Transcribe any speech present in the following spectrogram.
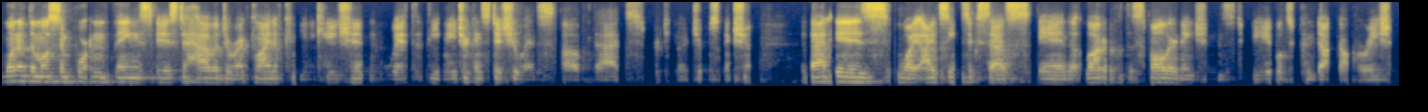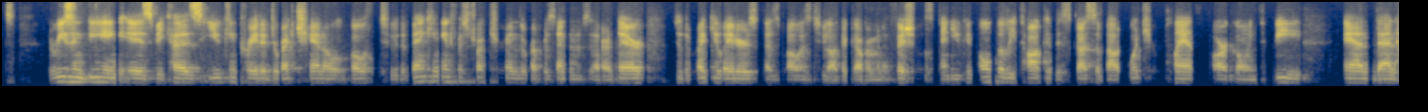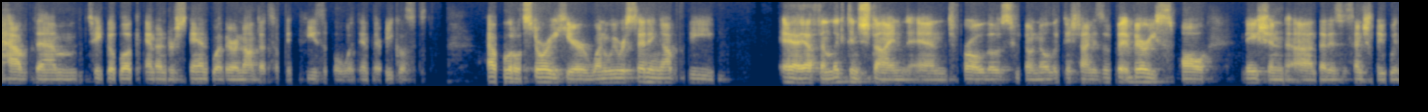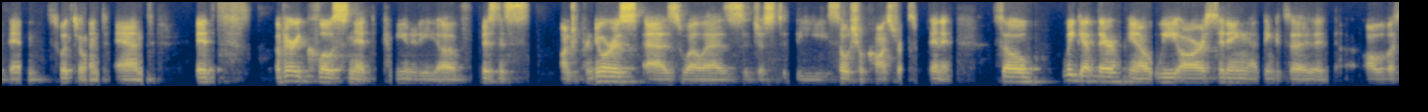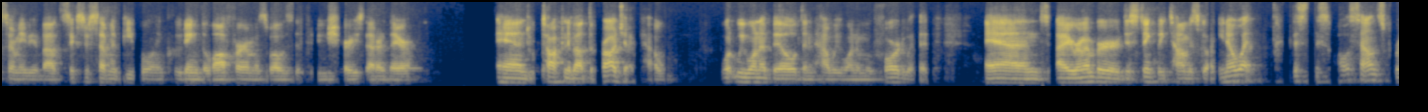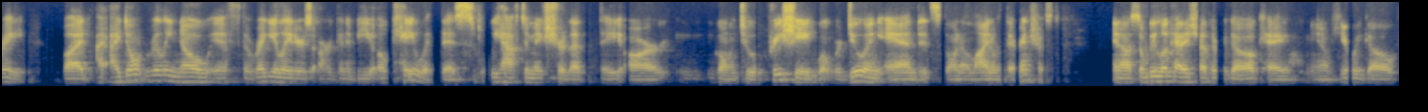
one of the most important things is to have a direct line of communication with the major constituents of that particular jurisdiction. That is why I've seen success in a lot of the smaller nations to be able to conduct operations. The reason being is because you can create a direct channel both to the banking infrastructure and the representatives that are there, to the regulators, as well as to other government officials. And you can openly talk and discuss about what your plans are going to be, and then have them take a look and understand whether or not that's something feasible within their ecosystem. I have a little story here. When we were setting up the AIF in Liechtenstein, and for all those who don't know, Liechtenstein is a very small nation uh, that is essentially within Switzerland. And it's a very close knit community of business entrepreneurs as well as just the social constructs within it. So we get there, you know, we are sitting, I think it's a, all of us are maybe about six or seven people, including the law firm as well as the fiduciaries that are there. And we're talking about the project, how, what we want to build and how we want to move forward with it. And I remember distinctly Thomas going, you know what, this, this all sounds great, but I, I don't really know if the regulators are going to be okay with this. We have to make sure that they are going to appreciate what we're doing and it's going to align with their interest. You know, so we look at each other, we go, okay, you know, here we go.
